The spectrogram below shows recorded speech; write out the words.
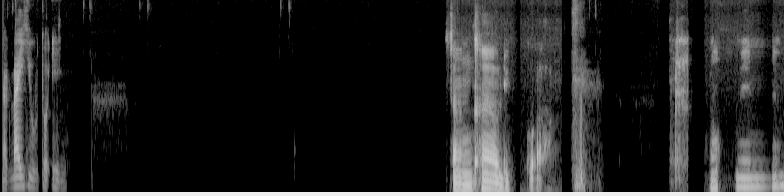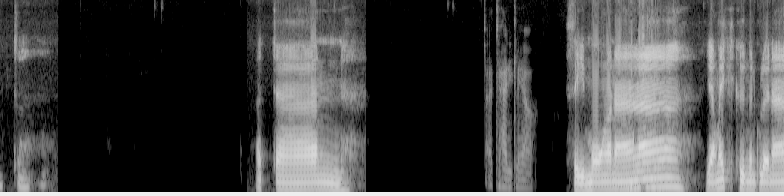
อยากได้ฮิวตัวเอง สั่งข้าวดีกว่ารับเมนูจ้าอาจารย์อาจารย์อีกแล้ว สี่โมงแล้วนะ ยังไม่คืนเงินกูเลยนะ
